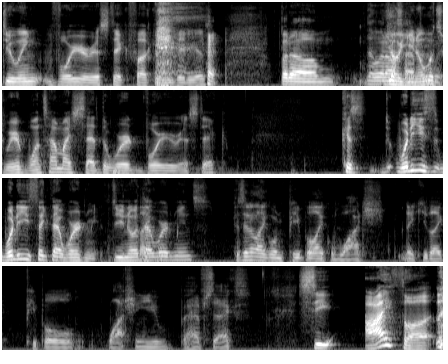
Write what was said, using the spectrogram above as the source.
Doing voyeuristic fucking videos. But um, what Yo, you know what's weird? One time I said the word voyeuristic. Cause what do you what do you think that word means? Do you know what that word means? Isn't it like when people like watch, like you like people watching you have sex? See, I thought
